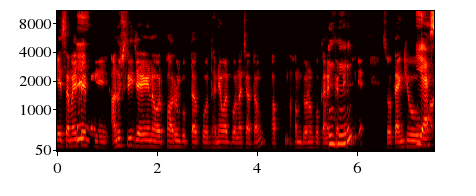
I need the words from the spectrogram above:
ये समय पे मैं अनुश्री जैन और फारुल गुप्ता को धन्यवाद बोलना चाहता हूँ। हम दोनों को कनेक्ट करने के लिए। So thank you Yes.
